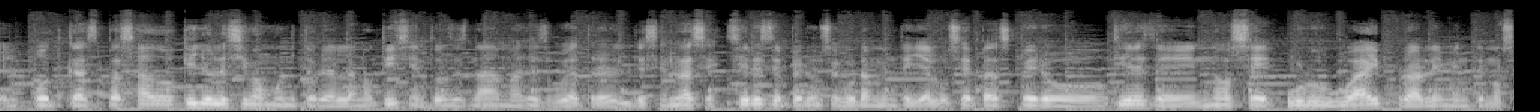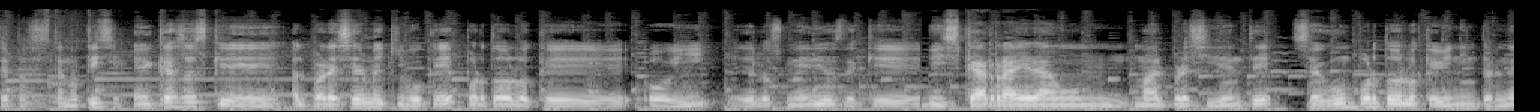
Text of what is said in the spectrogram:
el podcast pasado que yo les iba a monitorear la noticia, entonces nada más les voy a traer el desenlace. Si eres de Perú seguramente ya lo sepas, pero si eres de, no sé, Uruguay probablemente no sepas esta noticia. El caso es que al parecer me equivoqué por todo lo que oí de los medios de que Vizcarra era un mal presidente, según por todo lo que vi en internet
